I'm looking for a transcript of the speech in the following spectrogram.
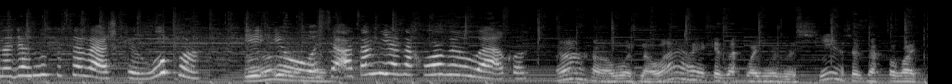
надягнути сережки, гупа, і, і ось, а там я заховую лего. Ага, можна лего яке заховати, можна ще щось заховати.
